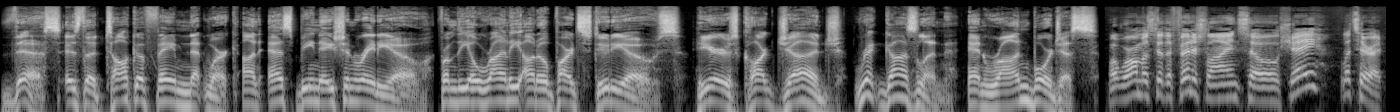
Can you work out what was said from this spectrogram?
This is the Talk of Fame Network on SB Nation Radio from the O'Reilly Auto Parts Studios. Here's Clark Judge, Rick Gosselin, and Ron Borges. Well, we're almost to the finish line, so Shay, let's hear it.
